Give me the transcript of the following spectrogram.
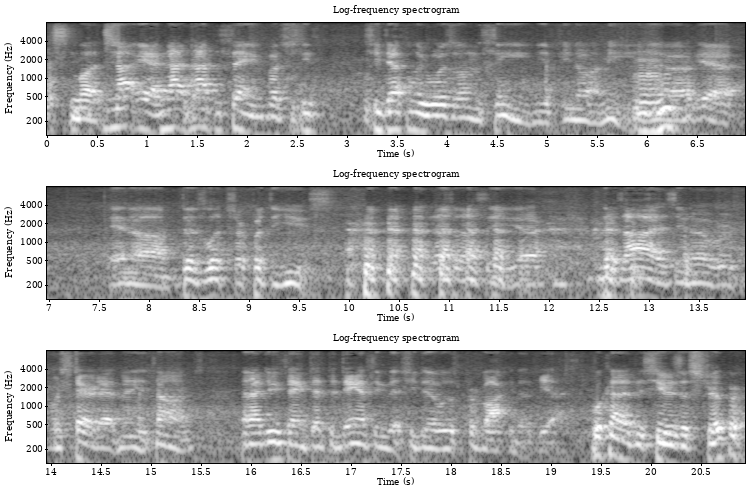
as much. Not yeah, not not the same, but she she definitely was on the scene, if you know what I mean. Mhm. Uh, yeah, and uh, those lips are put to use. That's what I see. Yeah, those eyes, you know, were, were stared at many times, and I do think that the dancing that she did was provocative. Yes. What kind of? She was a stripper.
